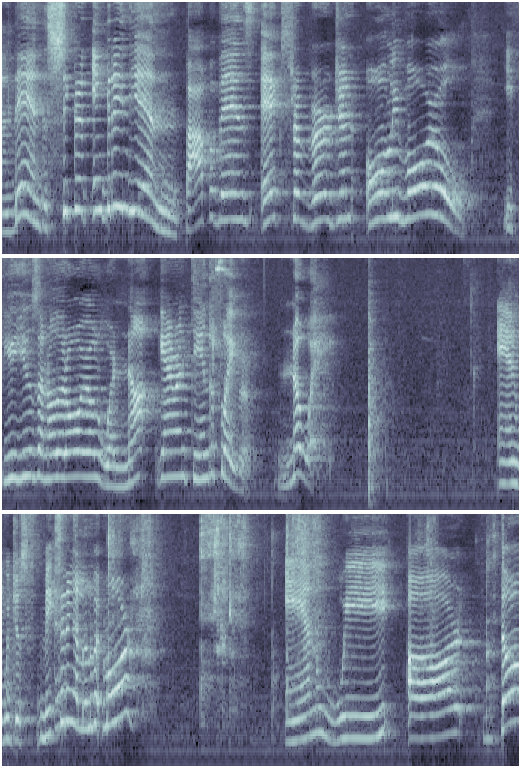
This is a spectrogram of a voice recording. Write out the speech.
And then the secret ingredient, Papa Vince extra virgin olive oil. If you use another oil, we're not guaranteeing the flavor. No way. And we're just mix it in a little bit more. And we are done.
